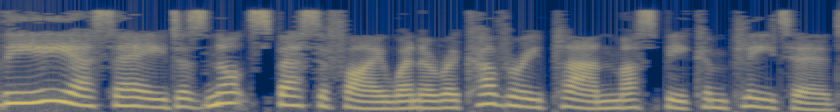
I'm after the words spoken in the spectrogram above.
The ESA does not specify when a recovery plan must be completed.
